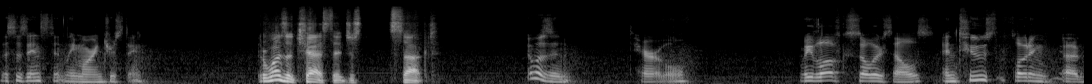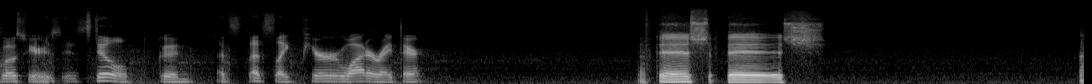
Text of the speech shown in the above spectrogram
This is instantly more interesting. There was a chest that just sucked. It wasn't terrible. We love solar cells, and two floating uh, glow spheres is still good. That's that's like pure water right there. A fish, a fish. Uh,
